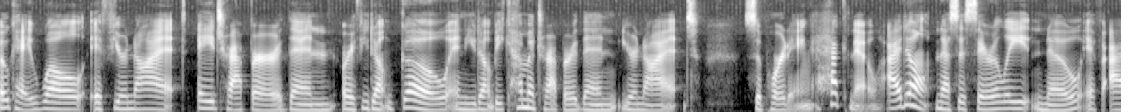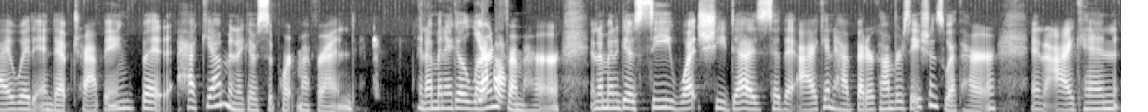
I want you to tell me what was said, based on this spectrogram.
okay, well, if you're not a trapper, then or if you don't go and you don't become a trapper, then you're not supporting. Heck no. I don't necessarily know if I would end up trapping, but heck yeah, I'm going to go support my friend. And I'm going to go learn Yeah. from her. And I'm going to go see what she does so that I can have better conversations with her. And I can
